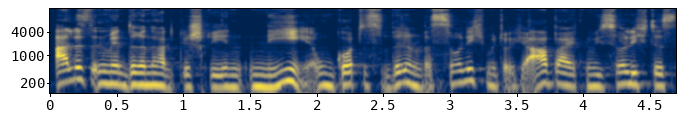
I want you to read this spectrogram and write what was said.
alles in mir drin hat geschrien, nee, um Gottes Willen, was soll ich mit euch arbeiten? Wie soll ich das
